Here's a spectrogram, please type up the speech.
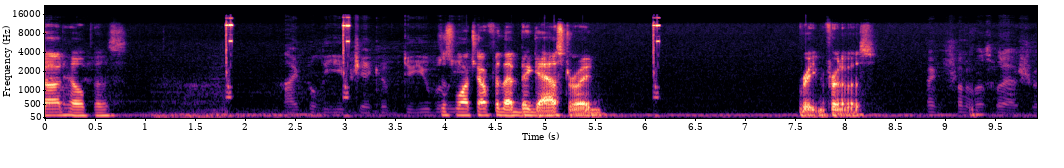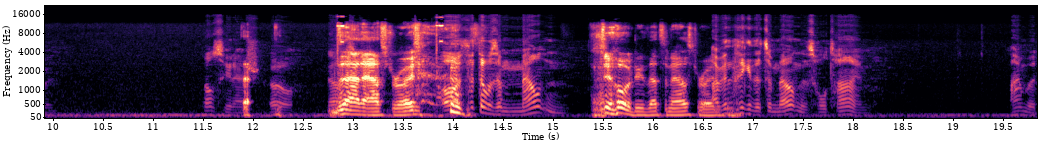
God help us. I believe, Jacob. Do you believe? Just watch out for that big asteroid. Right in front of us. Right in front of us. What asteroid? I don't see an asteroid. Oh. No. That asteroid. Oh, I thought that was a mountain. no, dude, that's an asteroid. I've been thinking that's a mountain this whole time. I'm a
